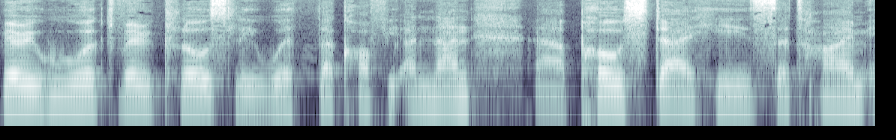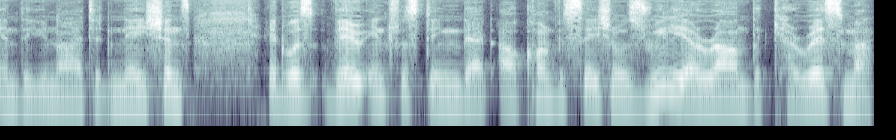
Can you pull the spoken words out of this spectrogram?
very, who worked very closely with uh, Kofi Annan uh, post uh, his uh, time in the United Nations. It was very interesting that our conversation was really around the charisma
